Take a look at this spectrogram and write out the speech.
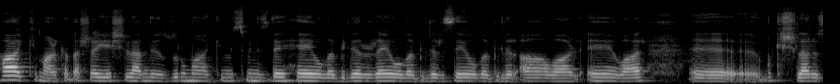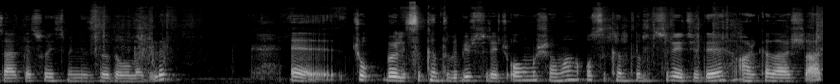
hakim arkadaşlar yeşillendiğiniz durum hakim isminizde H olabilir, R olabilir, Z olabilir, A var, E var. E, bu kişiler özellikle soy isminizde de olabilir. E, çok böyle sıkıntılı bir süreç olmuş ama o sıkıntılı süreci de arkadaşlar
